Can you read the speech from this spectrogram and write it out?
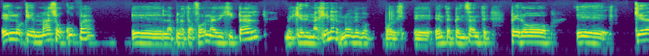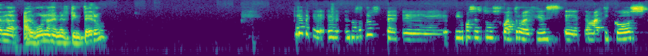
¿Es lo que más ocupa eh, la plataforma digital? Me quiero imaginar, no digo por eh, ente pensante, pero ¿quedan algunas en el tintero? Fíjate que nosotros vimos estos cuatro ejes temáticos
